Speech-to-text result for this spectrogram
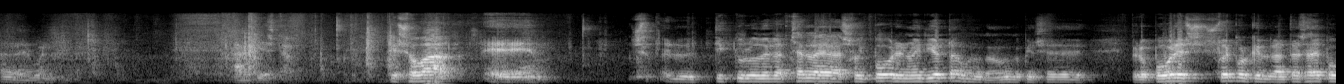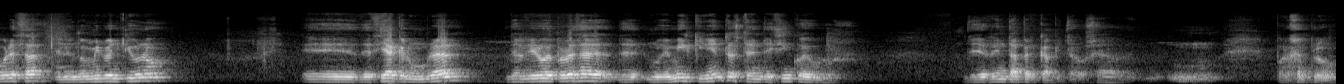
A ver, bueno. Aquí está. Eso va... eh, el título de la charla era Soy pobre, no idiota. Bueno, cada uno que piense... Pero pobre soy porque la tasa de pobreza en el 2021 eh, decía que el umbral del riesgo de pobreza es de 9.535 euros de renta per cápita. O sea, mm, por ejemplo,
